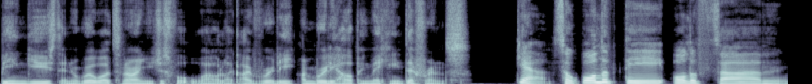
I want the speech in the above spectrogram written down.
being used in a real world scenario, and you just thought, "Wow, like I've really, I'm really helping, making a difference." Yeah. So all of the all of um,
